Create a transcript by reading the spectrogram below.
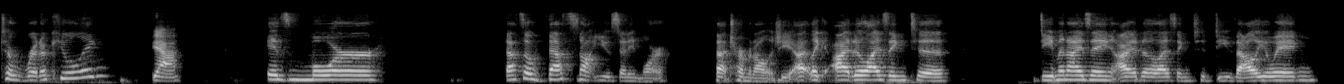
to ridiculing. Yeah. Is more that's a that's not used anymore that terminology. I, like idolizing to demonizing, idolizing to devaluing.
